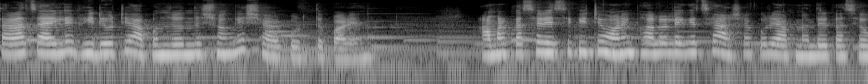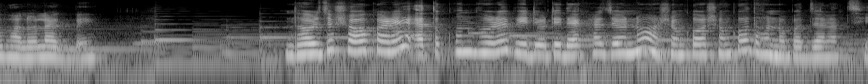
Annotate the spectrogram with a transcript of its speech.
তারা চাইলে ভিডিওটি আপনজনদের সঙ্গে শেয়ার করতে পারেন। আমার কাছে রেসিপিটি অনেক ভালো লেগেছে, আশা করি আপনাদের কাছেও ভালো লাগবে। ধৈর্য সহকারে এতক্ষণ ধরে ভিডিওটি দেখার জন্য অসংখ্য অসংখ্য ধন্যবাদ জানাচ্ছি।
